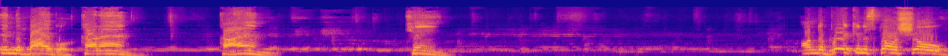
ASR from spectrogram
in the Bible, Canaan. Cain. Cain. On the Breaking the Spell show,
